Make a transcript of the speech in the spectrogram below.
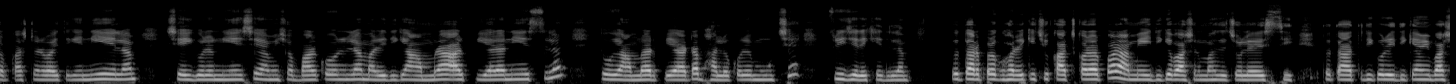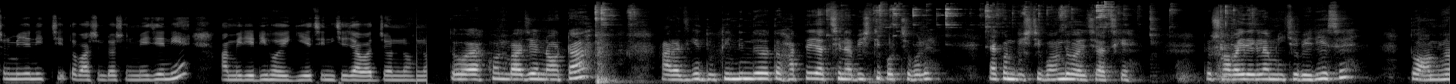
সব কাস্টমার বাড়ি থেকে নিয়ে এলাম, সেইগুলো নিয়ে এসে আমি সব বার করে নিলাম। আর এদিকে আমরা আর পেয়ারা নিয়ে এসেছিলাম, তো ওই আমড়ার পেয়ারাটা ভালো করে মুছে ফ্রিজে রেখে দিলাম। তো তারপর ঘরে কিছু কাজ করার পর আমি এইদিকে বাসন মাজতে চলে এসেছি। তো তাড়াতাড়ি করে এদিকে আমি বাসন মেজে নিচ্ছি। তো বাসন টাসন মেজে নিয়ে আমি রেডি হয়ে গিয়েছি নিচে যাওয়ার জন্য। তো এখন বাজে নটা। আর আজকে দু, তিন দিন ধরে তো হাঁটতে যাচ্ছি না, বৃষ্টি পড়ছে বলে। এখন বৃষ্টি বন্ধ হয়েছে আজকে। তো সবাই দেখলাম নিচে বেরিয়েছে। তো আমিও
